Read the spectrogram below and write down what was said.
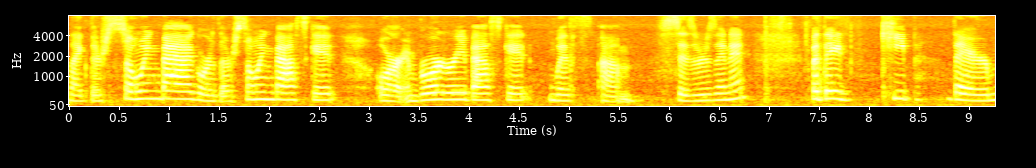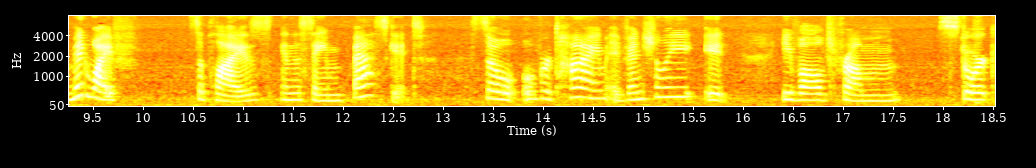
like their sewing bag or their sewing basket or embroidery basket with um, scissors in it. But they'd keep their midwife supplies in the same basket. So over time, eventually it evolved from stork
